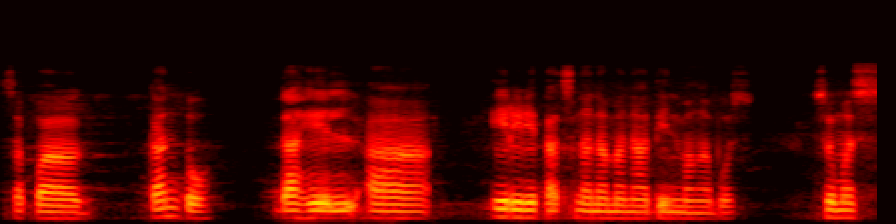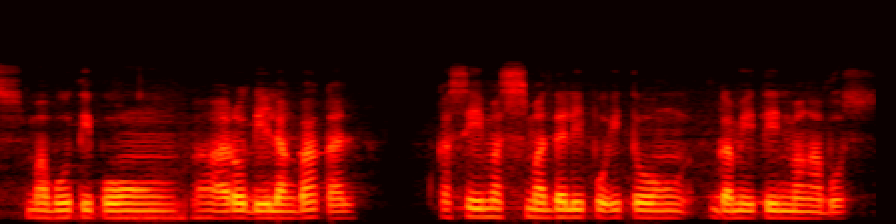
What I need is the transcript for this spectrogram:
sa pagkanto dahil ah, i-retouch na naman natin mga boss. So mas mabuti pong uh, rodilang bakal kasi mas madali po itong gamitin mga boss.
